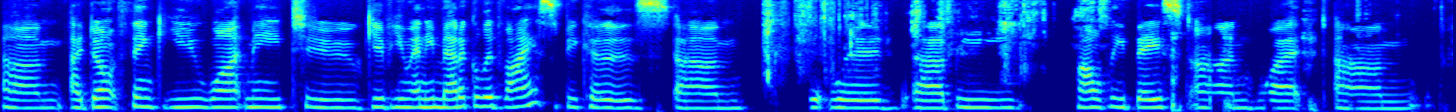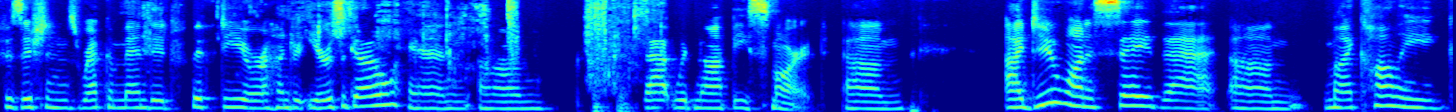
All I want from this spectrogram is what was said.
Um, I don't think you want me to give you any medical advice because um, it would uh, be probably based on what um, physicians recommended 50 or 100 years ago, and um, that would not be smart. I do want to say that um, my colleague,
